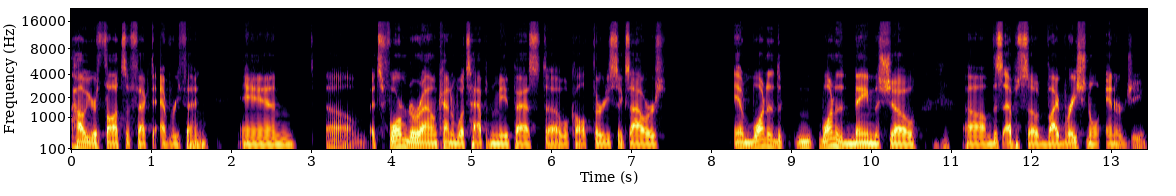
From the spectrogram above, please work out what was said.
How Your Thoughts Affect Everything. And um, it's formed around kind of what's happened to me the past, uh, we'll call it 36 hours. And wanted to wanted to name the show um, this episode "Vibrational Energy."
